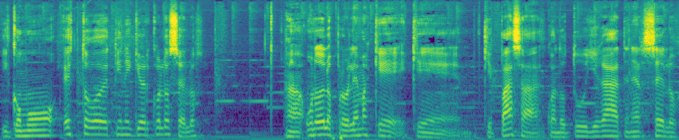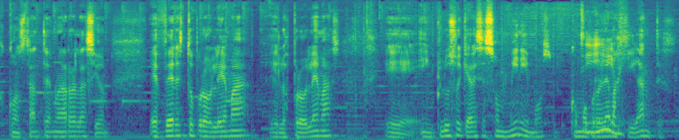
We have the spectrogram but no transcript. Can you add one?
Y como esto tiene que ver con los celos, ah, uno de los problemas que, que, pasa cuando tú llegas a tener celos constantes en una relación es ver estos problemas, eh, los problemas, eh, incluso que a veces son mínimos, como problemas gigantes.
